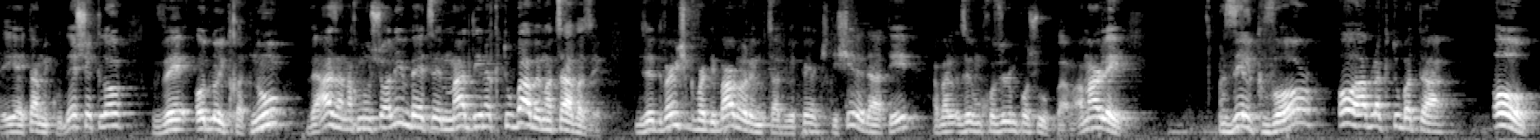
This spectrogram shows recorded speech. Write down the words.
היא הייתה מקודשת לו ועוד לא התחתנו ואז אנחנו שואלים בעצם מה דין הכתובה במצב הזה. זה דברים שכבר דיברנו עליהם קצת בפרק שלישי לדעתי אבל זה הם חוזרים פה שוב פעם. אמר לי זיל קבור או אב לכתובתה, או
